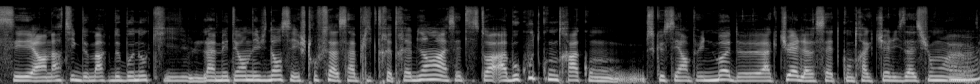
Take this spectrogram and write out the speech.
C'est un article de Marc de Bono qui la mettait en évidence et je trouve que ça s'applique très très bien à cette histoire, à beaucoup de contrats, puisque c'est un peu une mode euh, actuelle, cette contractualisation euh, mhm.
